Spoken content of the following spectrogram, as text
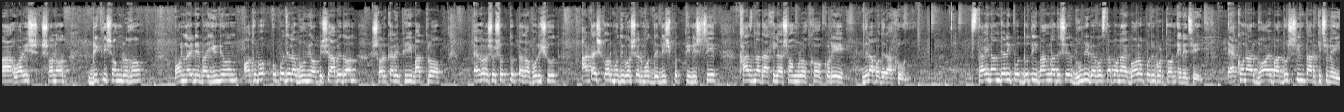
বা ওয়ারিশ সনদ, ডিগ্রি সংগ্রহ, অনলাইনে বা ইউনিয়ন অথবা উপজেলা ভূমি অফিসে আবেদন, সরকারি ফি মাত্র এগারোশো সত্তর টাকা পরিশোধ, আঠাশ কর্মদিবসের মধ্যে নিষ্পত্তি নিশ্চিত, খাজনা দাখিলা সংরক্ষণ করে নিরাপদে রাখুন। স্থায়ী নামজারি পদ্ধতি বাংলাদেশের ভূমি ব্যবস্থাপনায় বড় পরিবর্তন এনেছে। এখন আর ভয় বা দুশ্চিন্তার কিছু নেই।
